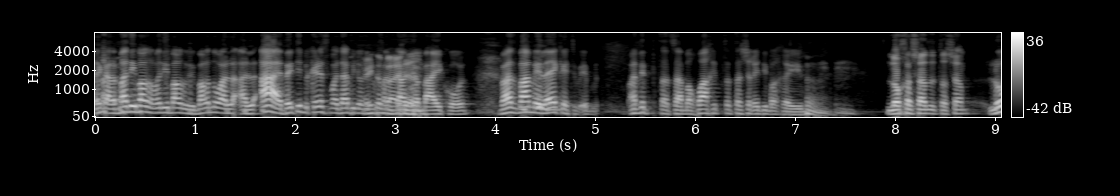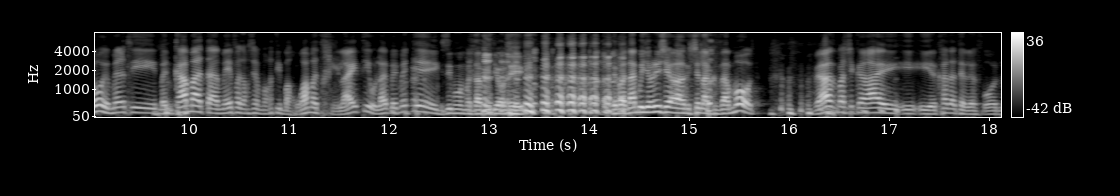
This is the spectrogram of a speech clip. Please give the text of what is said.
רגע, על מה דיברנו? על מה דיברנו? דיברנו על... על- אה, אז הייתי בכנס מדע בדיוני ופנטזיה באייקון. באייקון, ואז באה מלהקת, מה זה פצצה? הבחורה הכי פצצה שראיתי בחיים. לא חשדת שם? לא, היא אומרת לי, בן כמה אתה, מאיפה אתה חושב? אמרתי, בחורה מתחילה איתי? אולי באמת אה, הגזימו במדע בדיוני. זה מדע בדיוני של- הגזמות. ואז מה שקרה, היא- לקחה את הטלפון,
